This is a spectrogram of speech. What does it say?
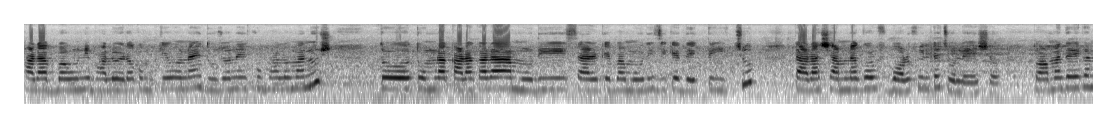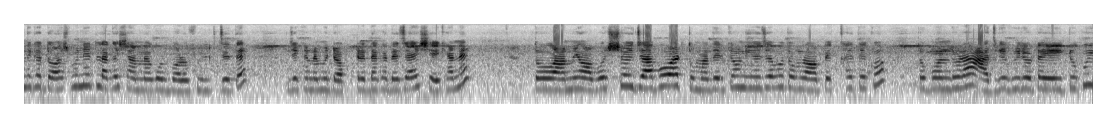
খারাপ বা উনি ভালো এরকম কেউ নয়, দুজনেই খুব ভালো মানুষ। তো তোমরা কারা কারা মোদি স্যারকে বা মোদিজিকে দেখতে ইচ্ছুক, তারা শ্যামনগর বড় ফিল্ডে চলে এসো। তো আমাদের এখান থেকে দশ মিনিট লাগে শ্যামনগর বড় ফিল্ড যেতে, যেখানে আমি ডক্টর দেখাতে চাই সেইখানে। তো আমি অবশ্যই যাব আর তোমাদেরকেও নিয়ে যাব, তোমরা অপেক্ষায় থেকো। তো বন্ধুরা, আজকের ভিডিওটা এইটুকুই।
